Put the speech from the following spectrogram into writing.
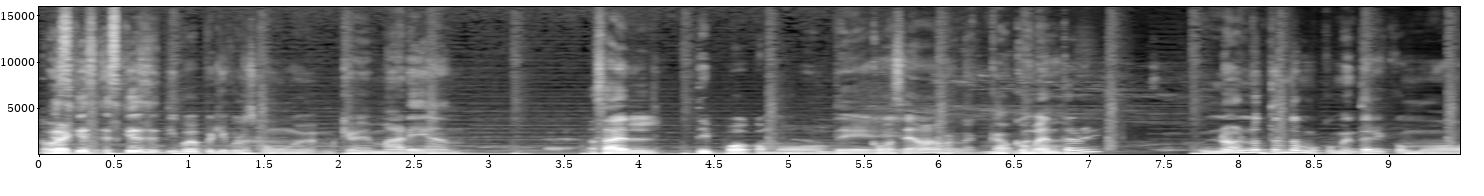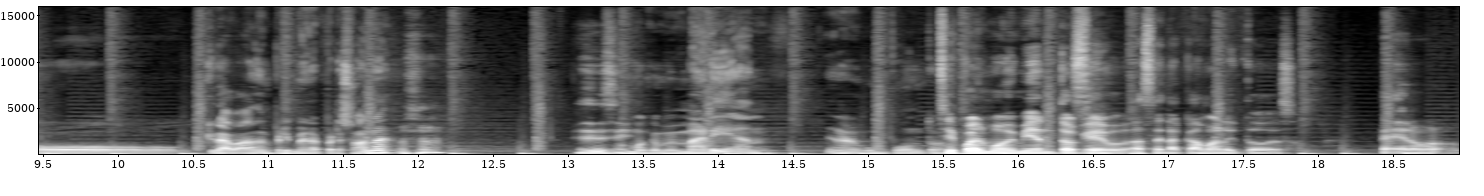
Rec- Es que, es que ese tipo de películas como que me marean. O sea, el tipo como... De- ¿Cómo se llama? con la cámara. Documentary. No, no tanto documentary como grabado en primera persona. Ujú. Sí, sí, sí. Como que me marean en algún punto. Sí, por el movimiento que hace la cámara y todo eso. Pero,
